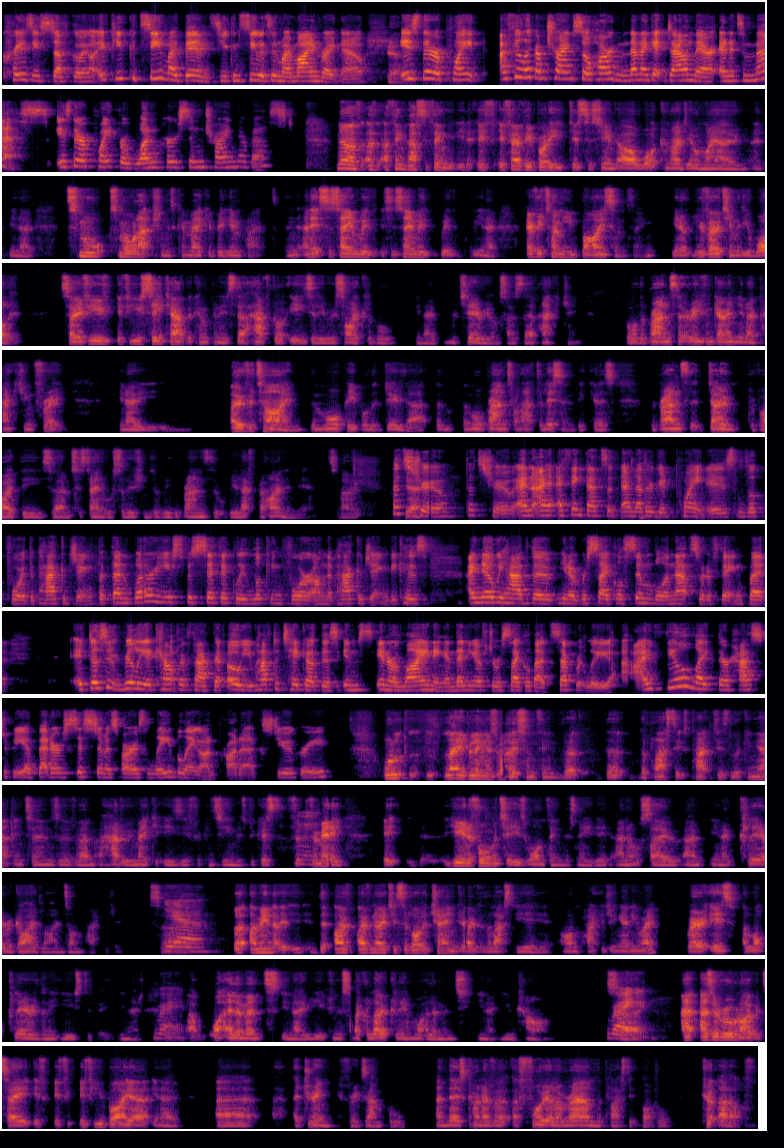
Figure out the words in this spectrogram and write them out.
crazy stuff going on. If you could see my bins, you can see what's in my mind right now. Yeah. Is there a point? I feel like I'm trying so hard and then I get down there and it's a mess. Is there a point for one person trying their best? No, I, I think that's the thing. If, if everybody just assumed, oh, what can I do on my own? Uh, you know, small small actions can make a big impact. And, and it's the same with it's the same with, with you know every time you buy something, you know, you're voting with your wallet. So if you if you seek out the companies that have got easily recyclable you know materials as their packaging, or the brands that are even going, you know, packaging free. You know, over time, the more people that do that, the, the more brands will have to listen because the brands that don't provide these um, sustainable solutions will be the brands that will be left behind in the end. So that's yeah. true. That's true. And I, I, think that's another good point is look for the packaging. But then what are you specifically looking for on the packaging? Because I know we have the, you know, recycle symbol and that sort of thing, but it doesn't really account for the fact that oh you have to take out this in, inner lining and then you have to recycle that separately. I feel like there has to be a better system as far as labeling on products. Do you agree? Well labeling as well is something that the, the plastics pact is looking at in terms of um, how do we make it easier for consumers? Because for, mm. for me it, uniformity is one thing that's needed and also um, you know clearer guidelines on packaging. So, yeah. but i mean I've, I've noticed a lot of change over the last year on packaging anyway where it is a lot clearer than it used to be. You know, right. what elements you know you can recycle locally and what elements you know you can't. Right. So, as a rule, I would say if if if you buy a you know uh, a drink, for example, and there's kind of a, a, foil around the plastic bottle, cut that off.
